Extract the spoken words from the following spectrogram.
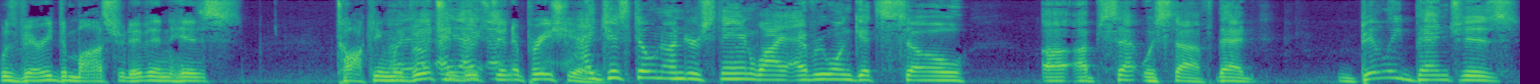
was very demonstrative in his talking with Vooch, and Vooch didn't appreciate I it. just don't understand why everyone gets so uh, upset with stuff that Billy benches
